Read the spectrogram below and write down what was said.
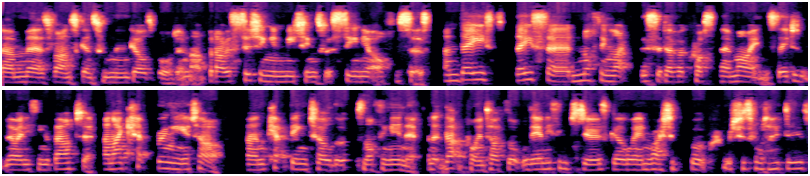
um, Mayor's Violence Against Women and Girls Board, and but I was sitting in meetings with senior officers, and they they said nothing like this had ever crossed their minds. They didn't know anything about it, and I kept bringing it up and kept being told there was nothing in it. And at that point, I thought, well, the only thing to do is go away and write a book, which is what I did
